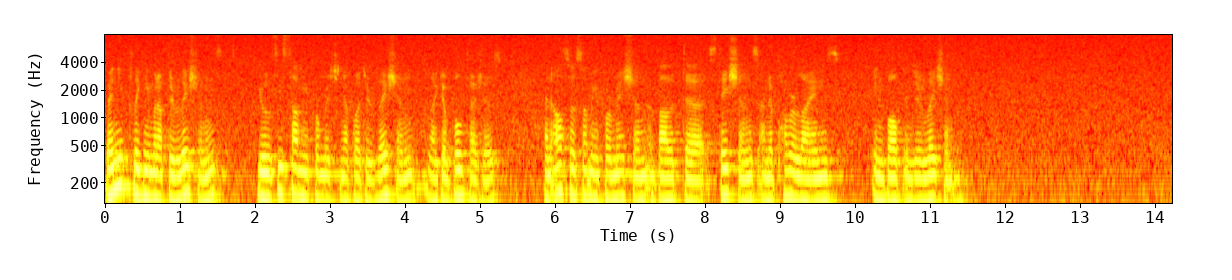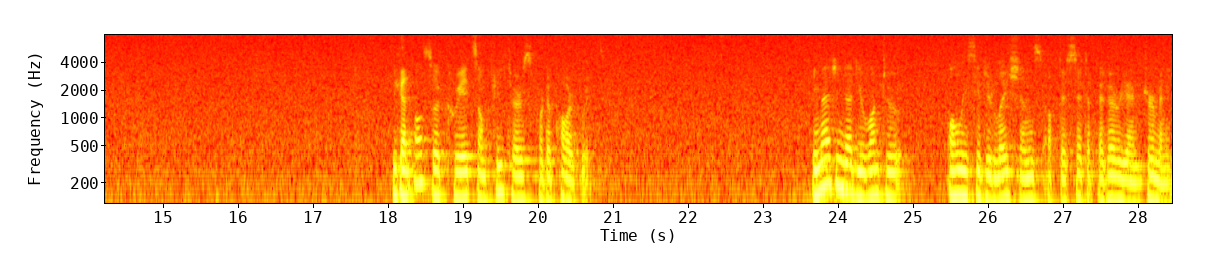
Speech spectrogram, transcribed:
When you click in one of the relations, you will see some information about the relation, like the voltages, and also some information about the stations and the power lines involved in the relation. You can also create some filters for the power grid. Imagine that you want to only see the relations of the state of Bavaria in Germany.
